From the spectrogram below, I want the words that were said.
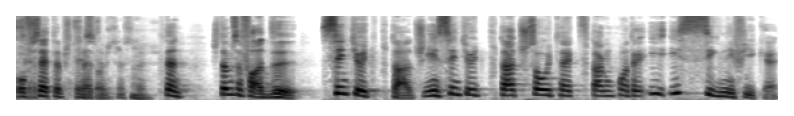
houve sete abstenções. Sete abstenções. Portanto, estamos a falar de 108 deputados e em 108 deputados só 8 é que votaram contra. E isso significa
